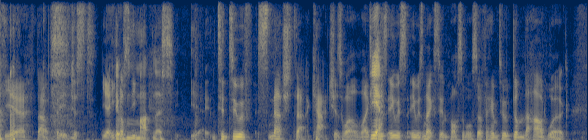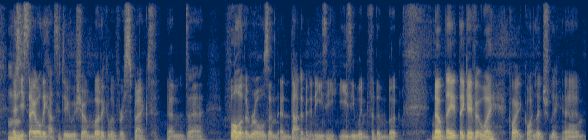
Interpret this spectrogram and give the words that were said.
Yeah, that it just yeah. He it was he, madness. yeah, to to have snatched that catch as well. Like Yeah. it was it was it was next to impossible. So for him to have done the hard work, Mm-hmm. as you say, all he had to do was show a modicum of respect and uh, follow the rules, and and that'd have been an easy easy win for them. But nope, they they gave it away quite quite literally. Um,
